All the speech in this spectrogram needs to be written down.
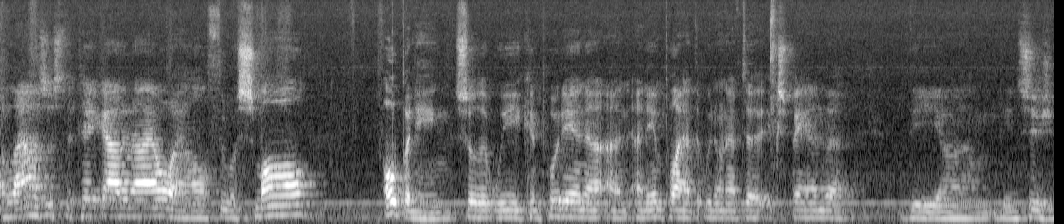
allows us to take out an IOL through a small opening so that we can put in a, an, an, implant that we don't have to expand the, the, um, the incision.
